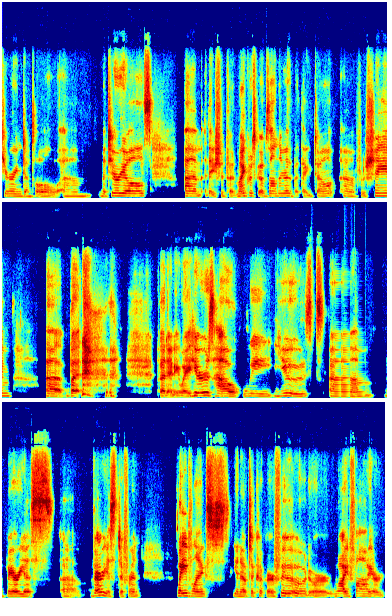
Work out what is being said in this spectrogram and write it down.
curing dental um, materials. Um, they should put microscopes on there, but they don't uh, for shame. Uh, but but anyway, here's how we use um, various uh, various different wavelengths, you know, to cook our food or Wi-Fi or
